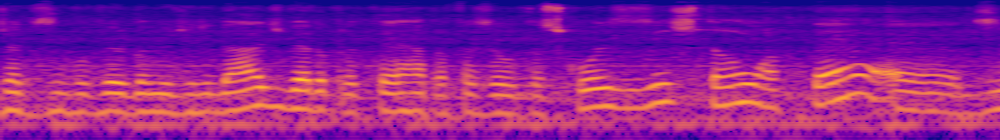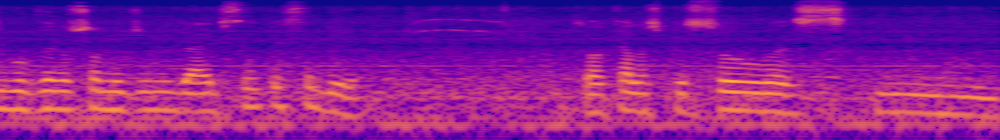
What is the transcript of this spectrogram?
já desenvolveram a mediunidade, vieram para a Terra para fazer outras coisas e estão até é, desenvolvendo a sua mediunidade sem perceber. São aquelas pessoas que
